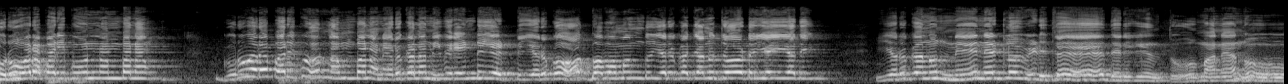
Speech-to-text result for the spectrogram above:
గురువర పరిపూర్ణంబన గురువర పరిపూర్ణంబన నెరుకల నివిరెండి ఎట్టి ఎరుకోద్భవమందు ఎరుక జనుచోటు ఎయ్యది. ఎరుకను నేనెట్లు విడిచే దెరిగింతు మనను.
